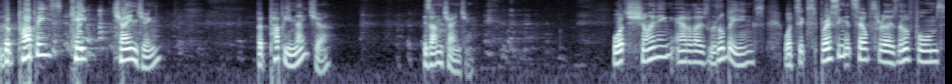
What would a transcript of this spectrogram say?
The puppies keep changing but puppy nature is unchanging. What's shining out of those little beings, what's expressing itself through those little forms,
